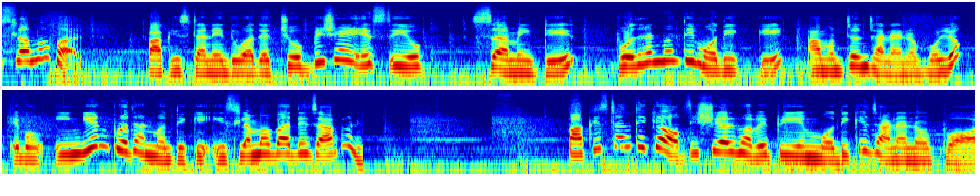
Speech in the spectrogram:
Islamabad পাকিস্তানে দু হাজার চব্বিশের এসসিও সামিটের প্রধানমন্ত্রী মোদীকে আমন্ত্রণ জানানো হলো এবং ইন্ডিয়ান প্রধানমন্ত্রীকে ইসলামাবাদে যাবেন। পাকিস্তান থেকে অফিসিয়ালভাবে পিএম মোদীকে জানানোর পর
